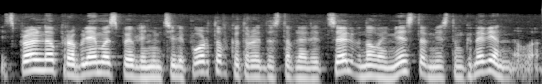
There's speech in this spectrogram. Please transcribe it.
Исправлена проблема с появлением телепортов, которые доставляли цель в новое место вместо мгновенного.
